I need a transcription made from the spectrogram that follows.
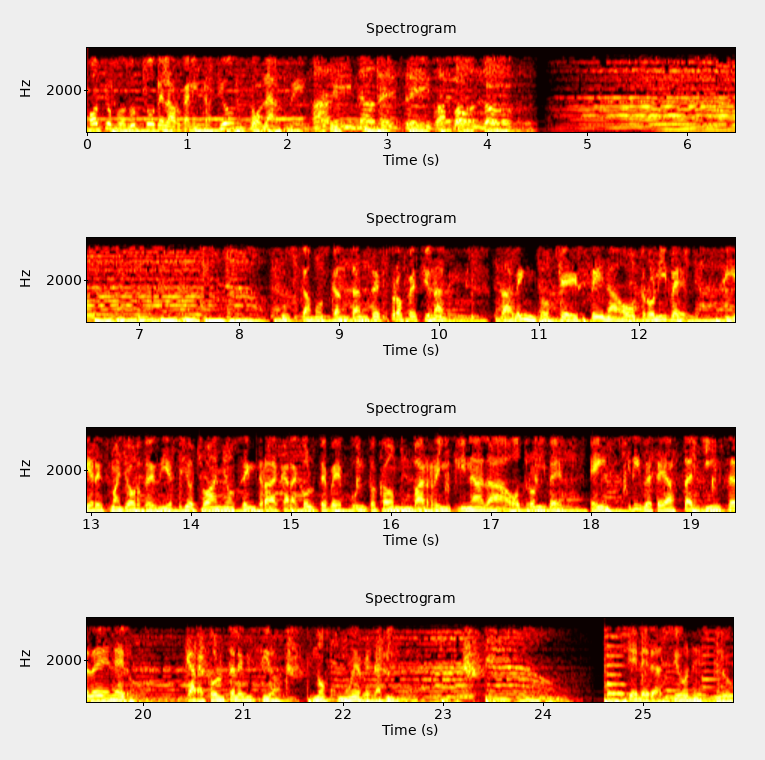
otro producto de la organización Solarte. Harina de trigo Apolo. Buscamos cantantes profesionales, talentos que estén a otro nivel. Si eres mayor de 18 años, entra a caracoltv.com barra inclinada a otro nivel e inscríbete hasta el 15 de enero. Caracol Televisión nos mueve la vida. Generaciones Blue,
